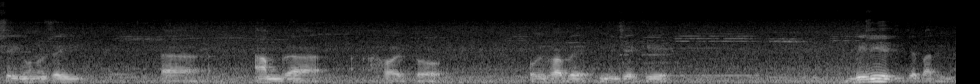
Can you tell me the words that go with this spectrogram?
সেই অনুযায়ী আমরা হয়তো ওইভাবে নিজেকে বিলিয়ে দিতে পারি না।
